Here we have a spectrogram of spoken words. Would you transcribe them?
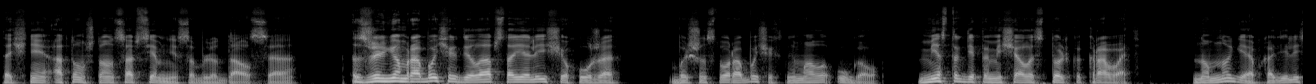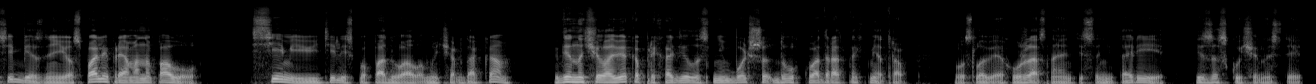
Точнее, о том, что он совсем не соблюдался. С жильем рабочих дела обстояли еще хуже. Большинство рабочих снимало угол место, где помещалась только кровать. Но многие обходились и без нее, спали прямо на полу. Семьи уютились по подвалам и чердакам, где на человека приходилось не больше двух квадратных метров в условиях ужасной антисанитарии из-за скученности.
